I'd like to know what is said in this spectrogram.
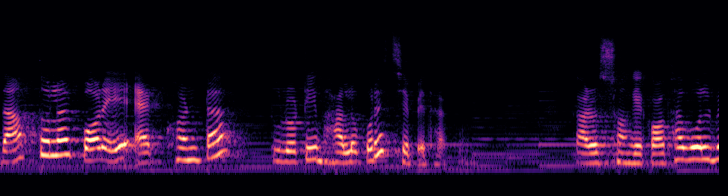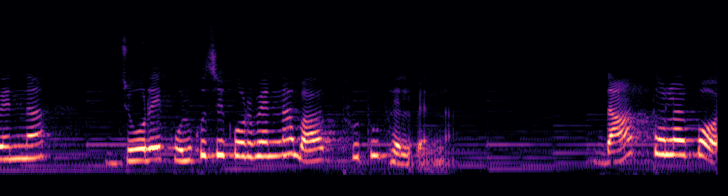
দাঁত তোলার পরে এক ঘণ্টা তুলোটি ভালো করে চেপে থাকুন। কারোর সঙ্গে কথা বলবেন না, জোরে কুলকুচি করবেন না বা থুতু ফেলবেন না। দাঁত তোলার পর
